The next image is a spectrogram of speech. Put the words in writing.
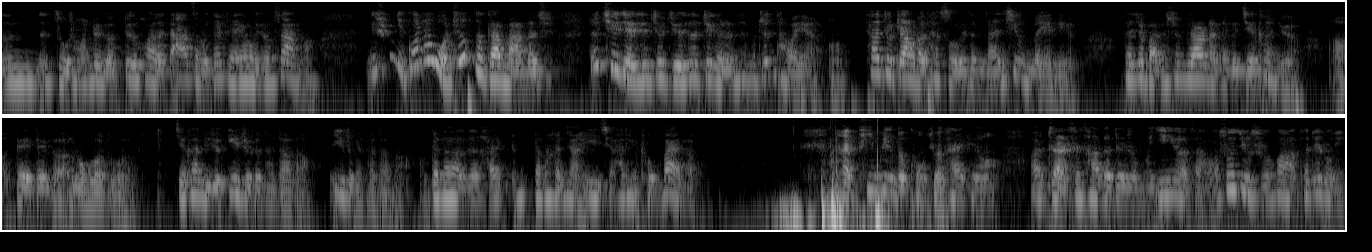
嗯组成这个对话的搭子了？跟谁又又散了？你说你观察我这个干嘛呢？这这曲姐就就觉得这个人他妈真讨厌啊！他就占了他所谓的男性魅力，他就把他身边的那个杰克女啊给这个笼络住了。杰克女就一直跟他搭档，一直跟他搭档，跟他还跟他很讲义气，还挺崇拜他。他还拼命的孔雀开屏啊，展示他的这什么音乐才华。说句实话，他这种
